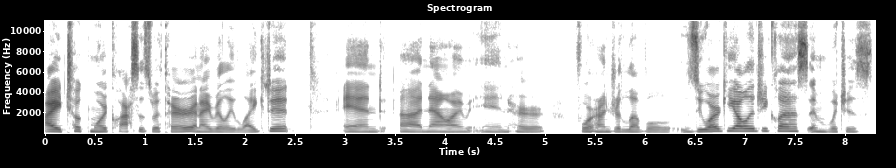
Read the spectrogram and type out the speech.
I took more classes with her and I really liked it. And uh, now I'm in her 400 level zoo archaeology class, and which is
